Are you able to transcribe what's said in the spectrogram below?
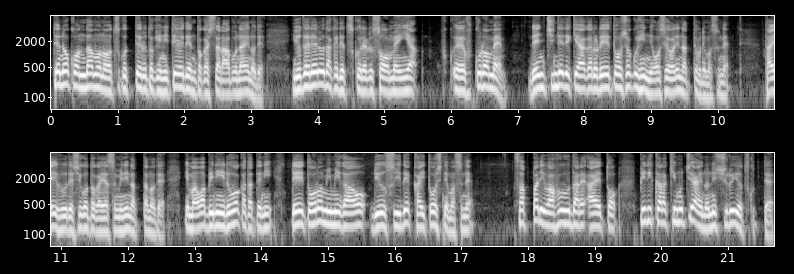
手の込んだものを作ってる時に停電とかしたら危ないので茹でれるだけで作れるそうめんや、えー、袋麺レンチンで出来上がる冷凍食品にお世話になっておりますね。台風で仕事が休みになったので今はビニールを片手に冷凍の耳側を流水で解凍してますね。さっぱり和風だれあえとピリ辛キムチあえの2種類を作って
